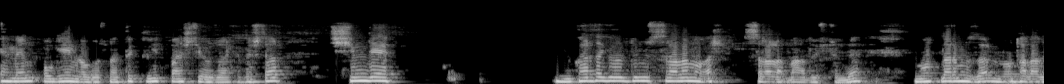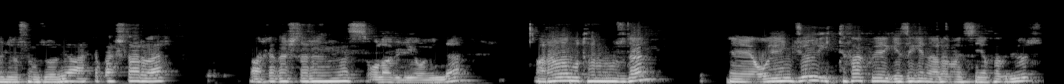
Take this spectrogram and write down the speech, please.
hemen o game logosuna tıklayıp başlıyoruz arkadaşlar. Şimdi Yukarıda gördüğünüz sıralama var. Sıralama adı üstünde. Notlarımız var. Not alabiliyorsunuz oraya. Arkadaşlar var. Arkadaşlarınız olabiliyor oyunda. Arama butonumuzdan e, oyuncu, ittifak ve gezegen araması yapabiliyoruz.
